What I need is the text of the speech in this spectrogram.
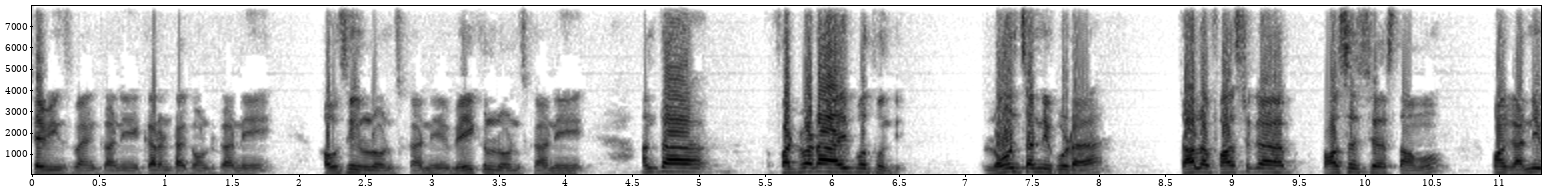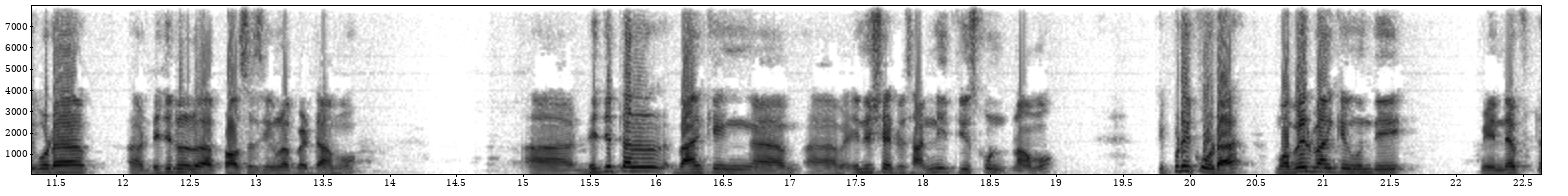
సేవింగ్స్ బ్యాంక్ కానీ కరెంట్ అకౌంట్ కానీ హౌసింగ్ లోన్స్ కానీ వెహికల్ లోన్స్ కానీ అంతా ఫట్ఫడా అయిపోతుంది లోన్స్ అన్నీ కూడా చాలా ఫాస్ట్గా ప్రాసెస్ చేస్తాము. మాకు అన్నీ కూడా డిజిటల్ ప్రాసెసింగ్లో పెట్టాము. డిజిటల్ బ్యాంకింగ్ ఇనిషియేటివ్స్ అన్నీ తీసుకుంటున్నాము. ఇప్పటికి కూడా మొబైల్ బ్యాంకింగ్ ఉంది. మీ నెఫ్ట్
